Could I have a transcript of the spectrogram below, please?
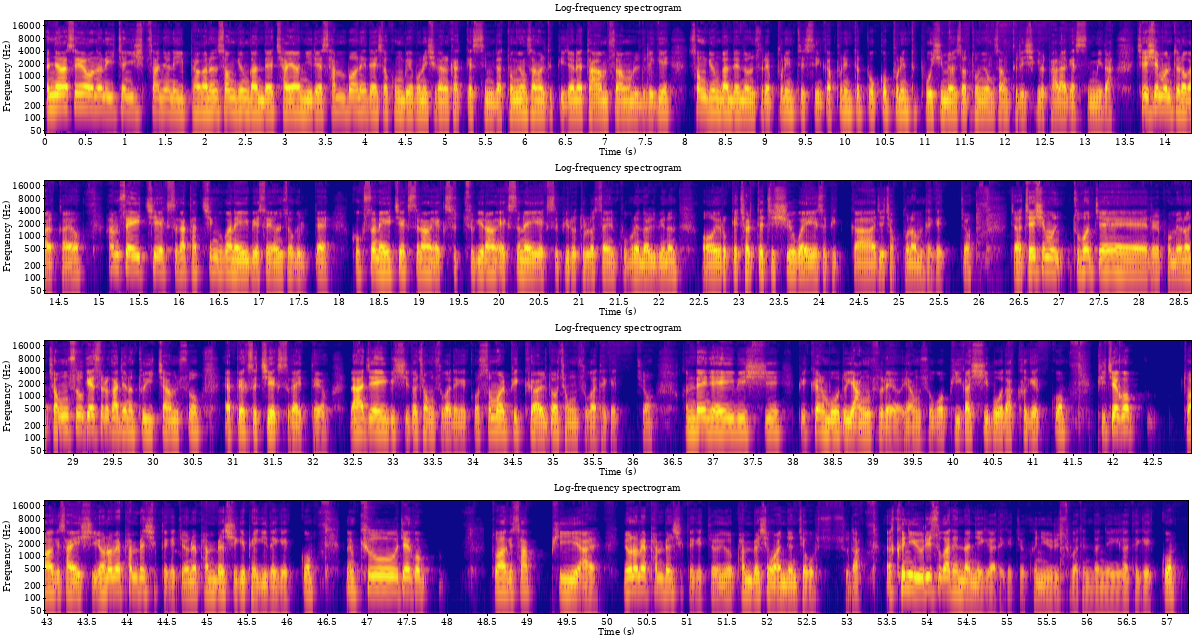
안녕하세요. 오늘은 2024년에 입학하는 성균관대 자연일의 3번에 대해서 공부해보는 시간을 갖겠습니다. 동영상을 듣기 전에 다음 수학물 들이기 성균관대 논술에 프린트 있으니까 프린트 뽑고 프린트 보시면서 동영상 들으시길 바라겠습니다. 제시문 들어갈까요? 함수 hx가 닫힌 구간 AB에서 연속일 때 곡선 hx랑 x축이랑 a, xb로 둘러싸인 부분의 넓이는 어, 이렇게 절대치 씌우고 a에서 b까지 적분하면 되겠죠. 자, 제시문 두 번째를 보면은 정수 개수를 가지는 두 이차 함수 fx, gx가 있대요. 라지 abc도 정수가 되겠고 스몰 pqr도 정수가 되겠죠. 근데 이제 abc, pqr은 모두 양수래요. 양수고 b가 c보다 크겠고 b제곱 더하기 4ac 요놈의 판별식 되겠죠. 요놈의 판별식이 100이 되겠고 그다음 q제곱 더하기 4pr 요 놈의 판별식 되겠죠. 요 판별식 완전 제곱수다. 그러니까 근이 유리수가 된다는 얘기가 되겠죠. 근이 유리수가 된다는 얘기가 되겠고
